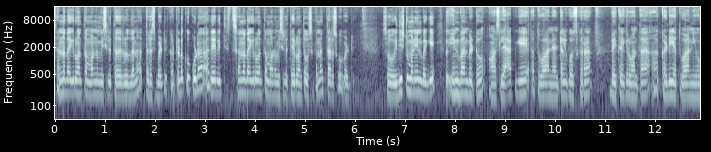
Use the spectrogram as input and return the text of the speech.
ಸಣ್ಣದಾಗಿರುವಂಥ ಮಣ್ಣು ಮಿಶ್ರಿತ ಇರೋದನ್ನು ತರಿಸ್ಬೇಡ್ರಿ. ಕಟ್ಟಡಕ್ಕೂ ಕೂಡ ಅದೇ ರೀತಿ ಸಣ್ಣದಾಗಿರುವಂಥ ಮಣ್ಣು ಮಿಶ್ರಿತ ಇರುವಂಥ ಉಸುಕನ್ನು ತರಿಸ್ಕೋಬೇಡ್ರಿ. ಸೊ ಇದಿಷ್ಟು ಮಣ್ಣಿನ ಬಗ್ಗೆ. ಇನ್ನು ಬಂದುಬಿಟ್ಟು ಸ್ಲ್ಯಾಬ್ಗೆ ಅಥವಾ ನೆಂಟಲ್ಗೋಸ್ಕರ ಬೇಕಾಗಿರುವಂಥ ಆ ಕಡಿ ಅಥವಾ ನೀವು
